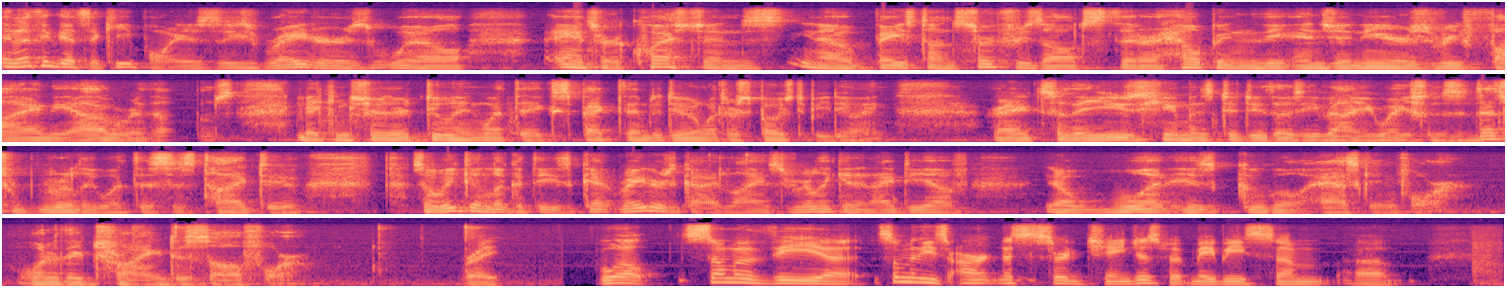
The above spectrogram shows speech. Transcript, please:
and I think that's a key point is these raters will answer questions, you know, based on search results that are helping the engineers refine the algorithms, making sure they're doing what they expect them to do and what they're supposed to be doing, right? So they use humans to do those evaluations, and that's really what this is tied to. So we can look at these raters guidelines, to really get an idea of, you know, what is Google asking for? What are they trying to solve for? Right. Well, some of the uh, some of these aren't necessarily changes, but maybe some uh,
